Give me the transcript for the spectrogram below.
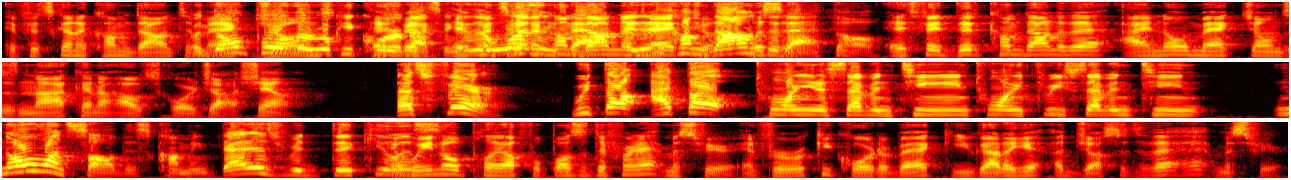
if it's going to come down to But Mac don't pull the Jones- rookie if quarterback it's- thing. if There it's gonna come that. down to It didn't Mac come Jo- down to listen, that, though. If it did come down to that, I know Mac Jones is not going to outscore Josh Allen. That's fair. We thought I thought 20 to 17, 23-17. No one saw this coming. That is ridiculous. And we know playoff football is a different atmosphere, and for a rookie quarterback, you got to get adjusted to that atmosphere.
